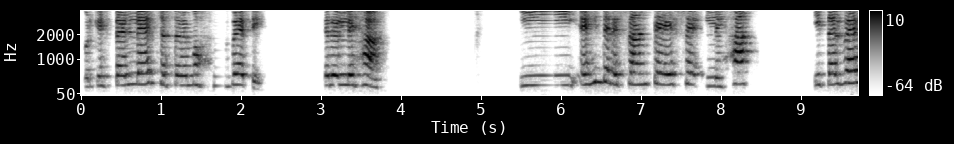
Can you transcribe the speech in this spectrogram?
Porque está el lej, ya sabemos vete, pero el lejá. Y es interesante ese lejá. Y tal vez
